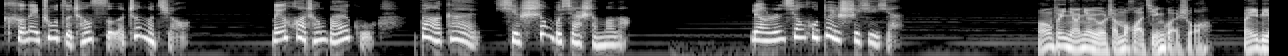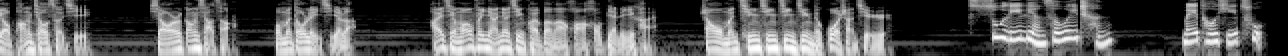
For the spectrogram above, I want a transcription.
可那朱子成死了这么久，没化成白骨，大概也剩不下什么了。两人相互对视一眼，王妃娘娘有什么话尽管说，没必要旁敲侧击。小儿刚下葬，我们都累极了。还请王妃娘娘尽快问完话后便离开，让我们清清静静的过上几日。苏黎脸色微沉，眉头一蹙。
